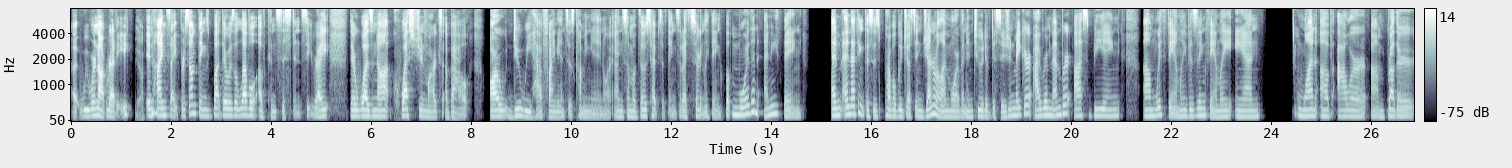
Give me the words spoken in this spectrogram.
Uh, we were not ready Yeah. in hindsight for some things, but there was a level of consistency, right? There was not question marks about are do we have finances coming in or and some of those types of things that I certainly think. But more than anything, and and I think this is probably just in general, I'm more of an intuitive decision maker. I remember us being um, with family, visiting family, and one of our um, brother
